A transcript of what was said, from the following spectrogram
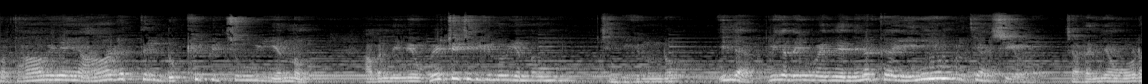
കർത്താവിനെ ആഴത്തിൽ ദുഃഖിപ്പിച്ചു എന്നും അവൻ നിന്നെ ഉപേക്ഷിച്ചിരിക്കുന്നു എന്നും ചിന്തിക്കുന്നുണ്ടോ? ഇല്ല പ്രിയ ദൈവമേ നിനക്ക് ഇനിയും പ്രത്യാശയുണ്ട്. ചതഞ്ഞ ഓട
